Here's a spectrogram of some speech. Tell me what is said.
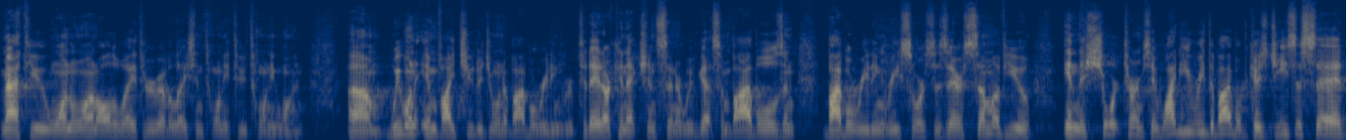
Matthew 1 1 all the way through Revelation 22 21. Um, we want to invite you to join a Bible reading group. Today at our Connection Center, we've got some Bibles and Bible reading resources there. Some of you in the short term say, Why do you read the Bible? Because Jesus said,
